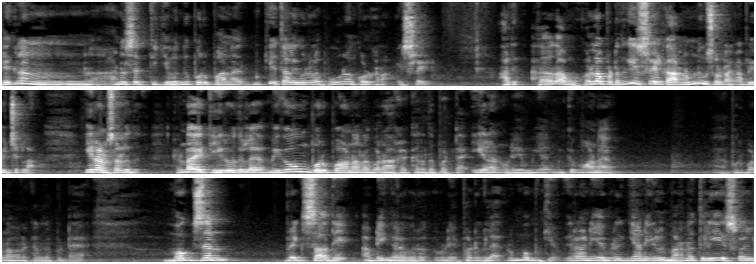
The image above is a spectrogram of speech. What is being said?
டெக்ரான் அணுசக்திக்கு வந்து பொறுப்பான முக்கிய தலைவர்களை பூரா கொள்கிறான் இஸ்ரேல். அது அதாவது அவங்க கொல்லப்பட்டதுக்கு இஸ்ரேல் காரணம்னு சொல்கிறாங்க அப்படி வச்சுக்கலாம். ஈரான் சொல்லுது ரெண்டாயிரத்தி இருபதில் மிகவும் பொறுப்பான நபராக கருதப்பட்ட ஈரானுடைய மிக முக்கியமான பொறுப்பான நபராக கருதப்பட்ட மொக்சன் பிரெக்சாதே அப்படிங்கிறவருடைய படுகொலை ரொம்ப முக்கியம். ஈரானிய விஞ்ஞானிகள் மரணத்திலேயே இஸ்ரேல்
